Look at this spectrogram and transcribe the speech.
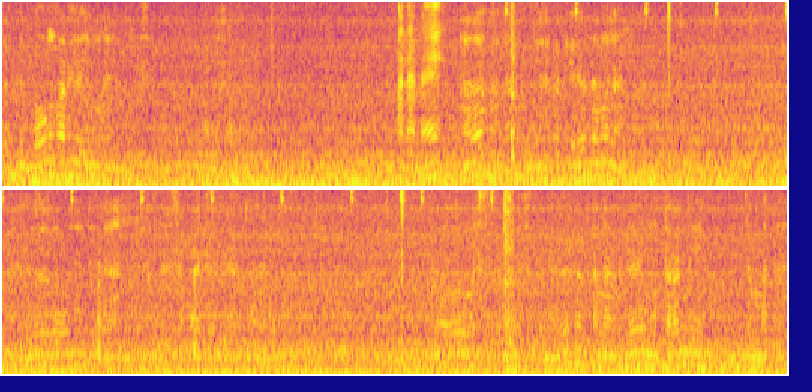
tapi bongkar ya imah kanan eh ah ada ke kiri udah mana Udah lawan dia siapa aja terus terus ternyata kan kanan dia mutaran di jembatan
